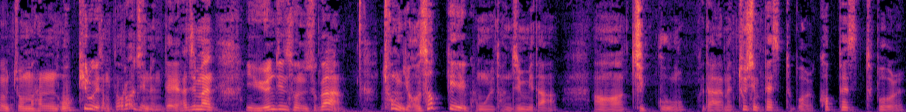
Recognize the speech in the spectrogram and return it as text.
음. 좀 한 5km 이상 떨어지는데 하지만 이 류현진 선수가 총 6개의 공을 던집니다. 어, 직구, 그 다음에 투심 패스트볼, 컷 패스트볼,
